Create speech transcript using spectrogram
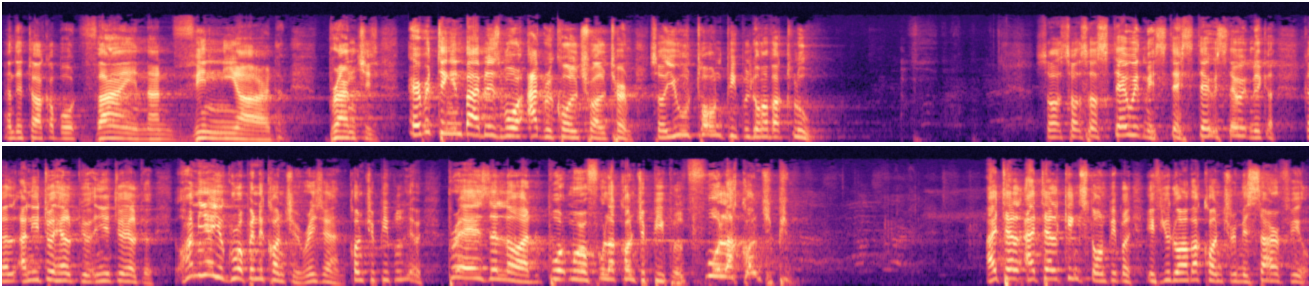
And they talk about vine and vineyard branches. Everything in Bible is more agricultural term. So you town people don't have a clue. So, so, so stay with me. Stay, stay, stay with me because I need to help you. I need to help you. How many of you grew up in the country? Raise your hand. Country people. Praise the Lord. Portmore full of country people. Full of country people. I tell, I tell Kingston people, if you don't have a country, me sorry for you.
